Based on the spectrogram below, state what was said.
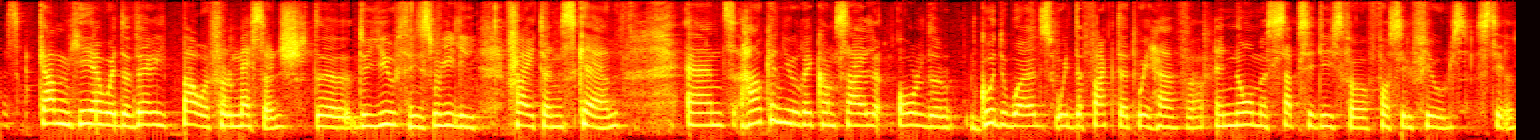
has come here with a very powerful message. The, the youth is really frightened, scared. And how can you reconcile all the good words with the fact that we have uh, enormous subsidies for fossil fuels still?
